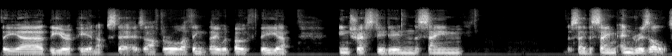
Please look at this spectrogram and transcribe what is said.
the uh, the European upstairs? After all, I think they would both be uh, interested in the same, let's say, the same end result.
